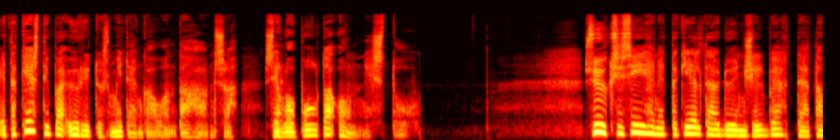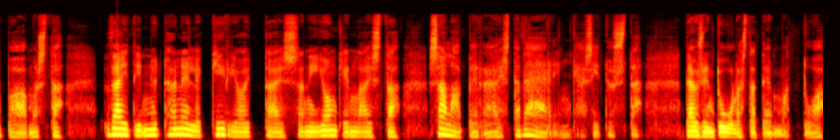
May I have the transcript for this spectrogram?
että kestipä yritys miten kauan tahansa, se lopulta onnistuu. Syyksi siihen, että kieltäydyin Gilbertteä tapaamasta, väitin nyt hänelle kirjoittaessani jonkinlaista salaperäistä väärinkäsitystä, täysin tuulesta temmattua,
